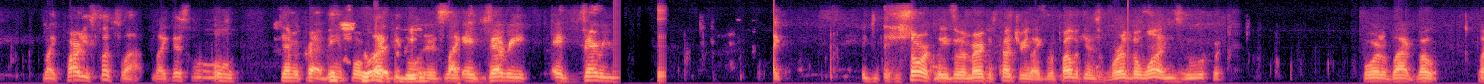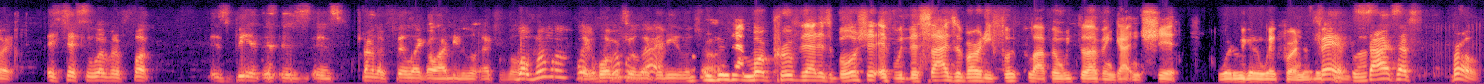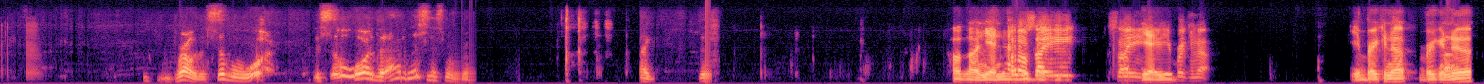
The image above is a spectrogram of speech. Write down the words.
like parties flip flop. Like this whole Democrat being for black people is like a very a very like historically the American country like Republicans were the ones who were for the black vote, but it's just whoever the fuck is being is is trying to feel like oh I need a little extra vote. well when was wait, like when whoever was feel like that? they need a little. Isn't that more proof that it's bullshit? If the sides have already flip flopped and we still haven't gotten shit, what are we gonna wait for another Fam, flip-flop? sides have, bro, bro. The Civil War, the Civil War, the abolitionists were Hold on, yeah, now Hello, you're, Saeed. Saeed, Yeah, you're breaking up. You're breaking up, breaking up.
